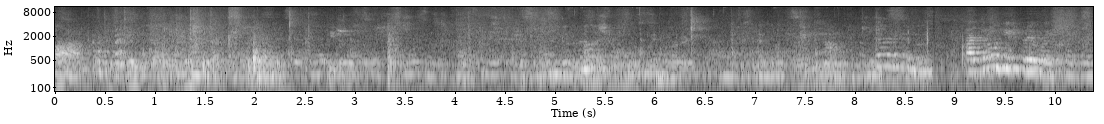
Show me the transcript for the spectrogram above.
А, пишут. А другий при виході.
